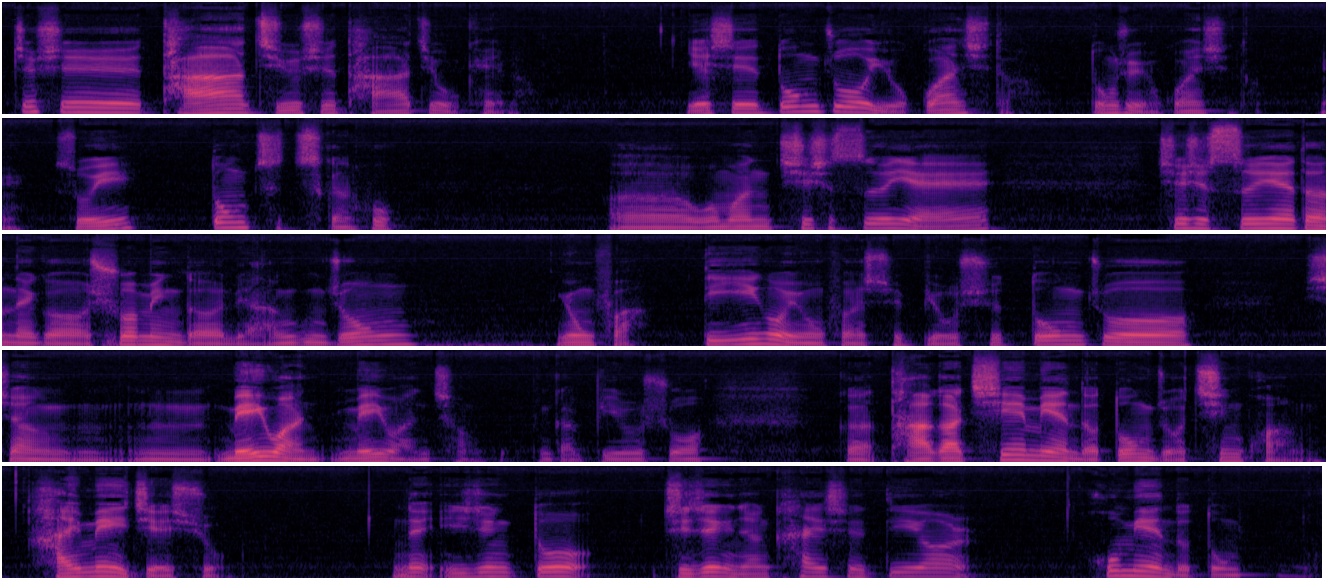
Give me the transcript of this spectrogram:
就是它就是它就 OK 了， 也是动作有关系的。动词词根后，呃，我们七十四页七十四页的那个说明的两种用法。第一个用法是表示动作像嗯没完没完成，你看，比如说个他个前面的动作情况还没结束， 근데 이징 또 지제 그냥 开始第二后面的动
